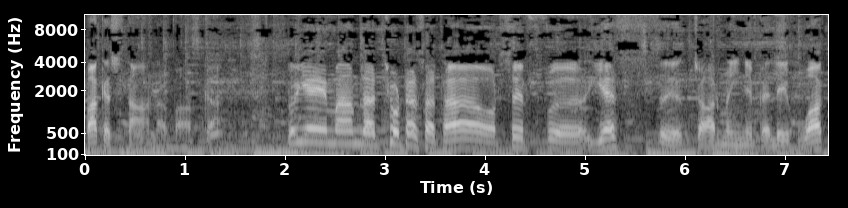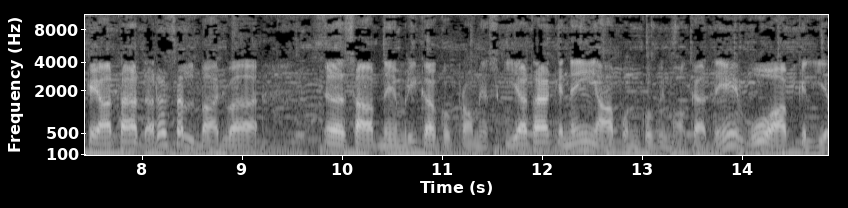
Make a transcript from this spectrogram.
Pakistan اب آپ کا۔ تو یہ معاملہ چھوٹا سا تھا اور صرف یس چار مہینے پہلے ہوا کیا تھا۔ دراصل باجوہ صاحب نے امریکہ کو پرومس کیا تھا کہ نہیں، آپ ان کو بھی موقع دیں، وہ آپ کے لیے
